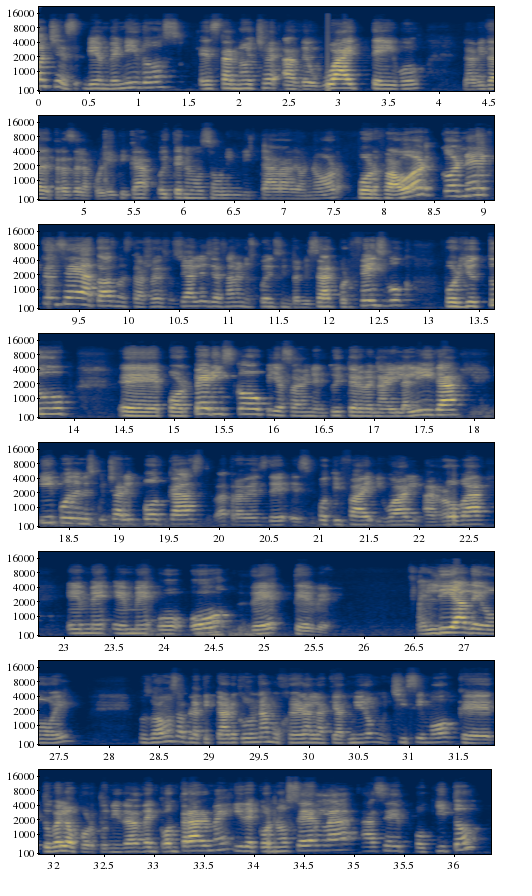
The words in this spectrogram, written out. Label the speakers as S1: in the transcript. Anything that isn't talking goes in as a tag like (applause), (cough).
S1: buenas noches. Bienvenidos esta noche a The White Table, la vida detrás de la política. Hoy tenemos a una invitada de honor. Por favor, conéctense a todas nuestras redes sociales. Ya saben, nos pueden sintonizar por Facebook, por YouTube, eh, por Periscope. Ya saben, en Twitter ven ahí la liga. Y pueden escuchar el podcast a través de Spotify, igual arroba El día de hoy pues vamos a platicar con una mujer a la que admiro muchísimo, que tuve la oportunidad de encontrarme y de conocerla hace poquito.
